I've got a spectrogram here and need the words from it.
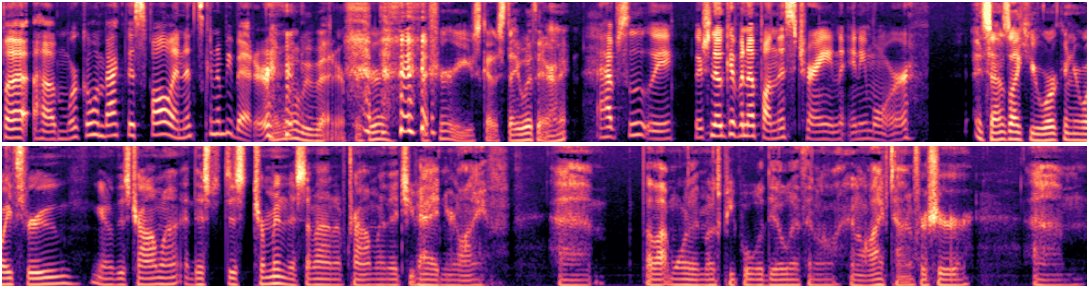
but um, we're going back this fall and it's going to be better. It will be better for sure. For sure, you just got to stay with it, right? Absolutely. There's no giving up on this train anymore. It sounds like you're working your way through, you know, this trauma, this this tremendous amount of trauma that you've had in your life. Um, a lot more than most people will deal with in a in a lifetime, for sure. Um,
